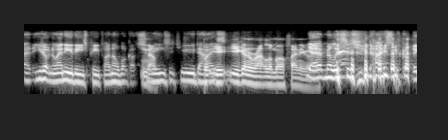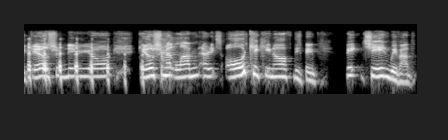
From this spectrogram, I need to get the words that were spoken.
uh, you don't know any of these people, I know, but got No. Teresa Giudice. But you, you're going to rattle them off anyway. Yeah, Melissa Giudice. We've got the girls from New York, girls from Atlanta. It's all kicking off. There's been bitching. We've had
